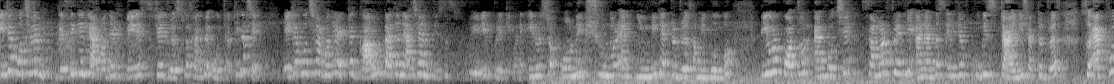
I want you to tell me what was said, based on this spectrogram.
এইটা হচ্ছে বেসিক্যালি আমাদের বেস যে ড্রেসটা থাকবে ওইটা, ঠিক আছে? এটা হচ্ছে আমাদের একটা গাউন প্যাটার্নে আছে and this is very pretty মানে এই ড্রেসটা অনেক সুন্দর অ্যান্ড ইউনিক একটা ড্রেস আমি বলব। পিওর কটন অ্যান্ড হচ্ছে summer friendly and at the same time খুবই স্টাইলিশ একটা ড্রেস সো এখন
